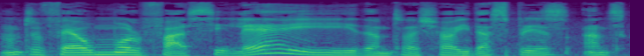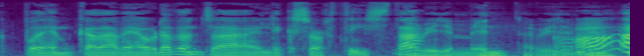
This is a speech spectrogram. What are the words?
Ens ho feu molt fàcil, eh? I doncs això, i després ens podem quedar a veure doncs, a l'exorcista. Evidentment, evidentment. Oh.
